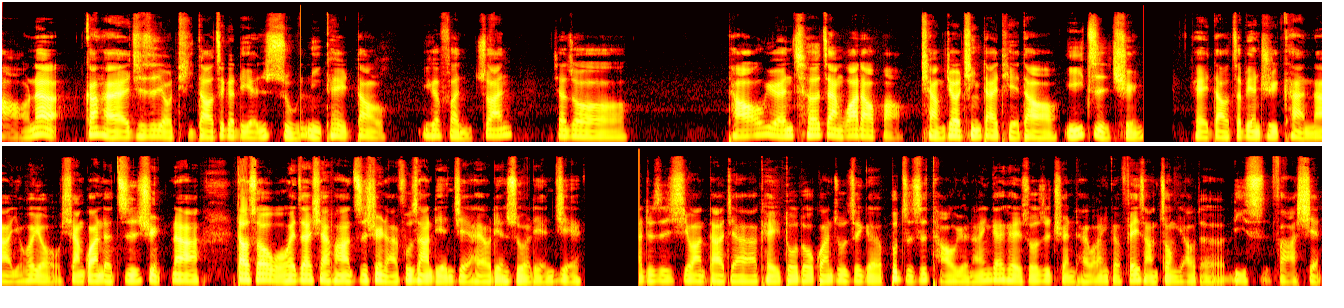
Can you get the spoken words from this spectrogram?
好，那刚才其实有提到这个联署，你可以到一个粉砖，叫做。桃园车站挖到宝，抢救清代铁道遗址群，可以到这边去看，那也会有相关的资讯。那到时候我会在下方的资讯栏附上连结，还有连署的连结。那就是希望大家可以多多关注这个，不只是桃园啊，应该可以说是全台湾一个非常重要的历史发现。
